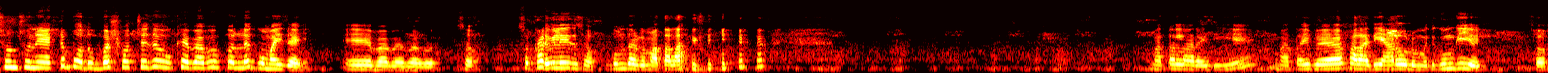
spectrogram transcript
শুনশুনি একটা পদ অভ্যাস হচ্ছে যে ওকে বাবু করলে ঘুমাই যায়। এ বাবা বাবা সব সব খাড়ি বিলে দিছ ঘুম ধরবে মাথা লাগছে মাথা লড়াই দিয়ে মাথায় বে, ফালাই দিয়ে আরও ওলোর মধ্যে ঘুম গিয়ে সব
